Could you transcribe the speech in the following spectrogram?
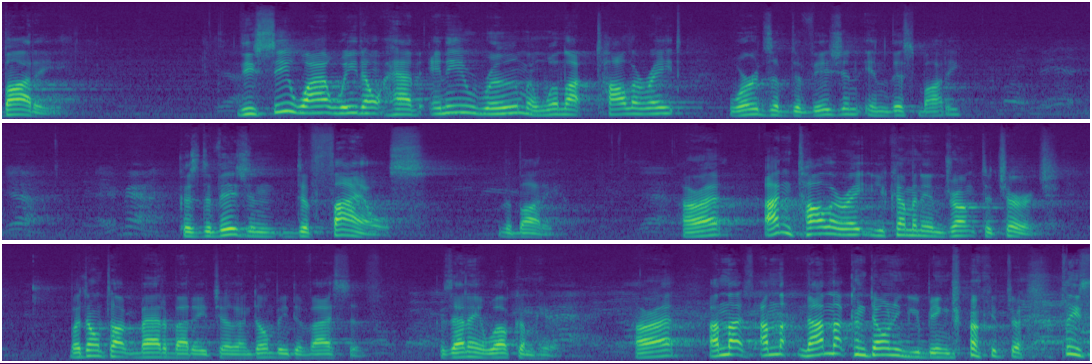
body. Do you see why we don't have any room and will not tolerate words of division in this body? because division defiles the body. All right? I can tolerate you coming in drunk to church, but don't talk bad about each other and don't be divisive, because that ain't welcome here. All right? I'm not, I'm not, no, I'm not condoning you being drunk at church. Please.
